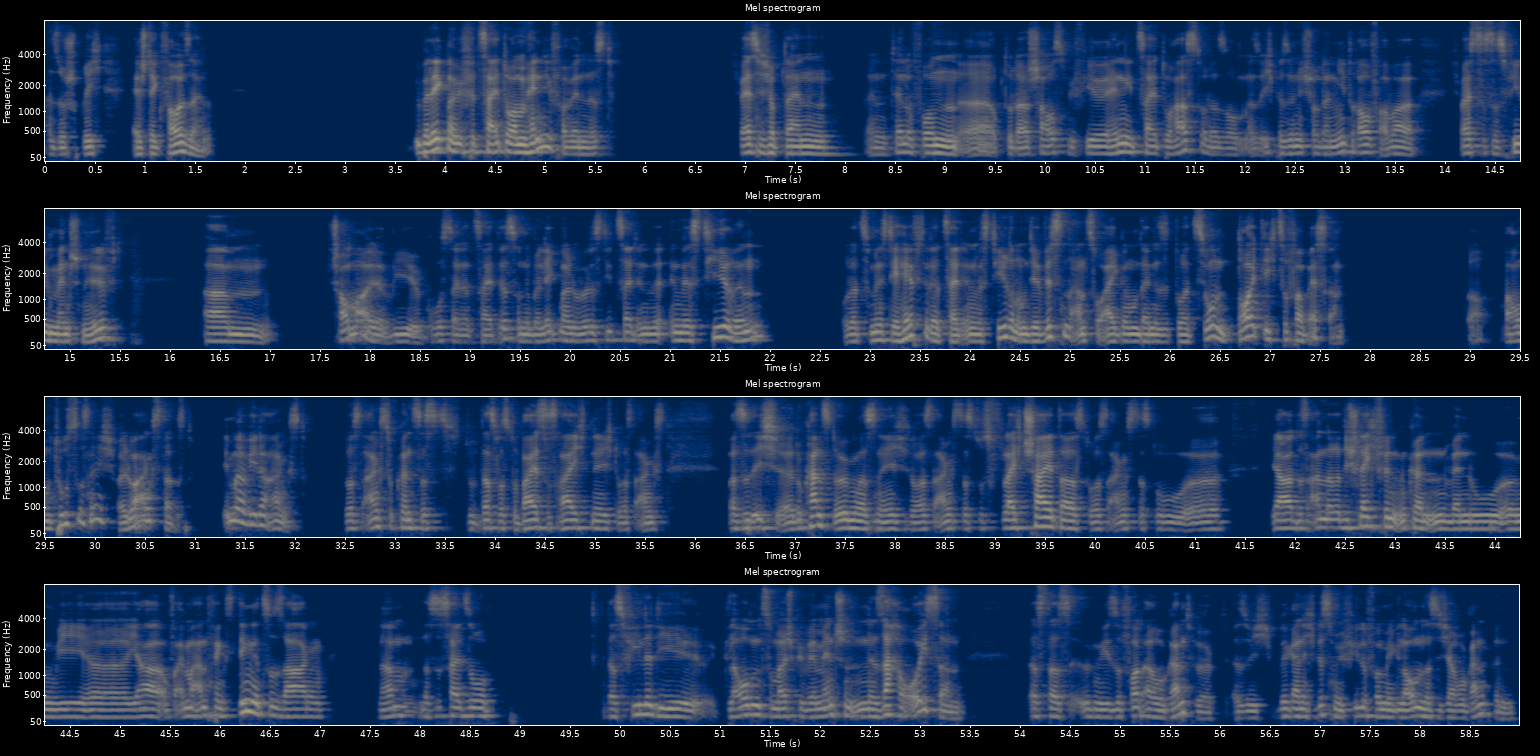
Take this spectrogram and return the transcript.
Also sprich, Hashtag faul sein. Überleg mal, wie viel Zeit du am Handy verwendest. Ich weiß nicht, ob dein dein Telefon äh, ob du da schaust, wie viel Handyzeit du hast oder so. Also, ich persönlich schaue da nie drauf, aber ich weiß, dass das vielen Menschen hilft. Ähm, schau mal, wie groß deine Zeit ist und überleg mal, du würdest die Zeit inve investieren oder zumindest die Hälfte der Zeit investieren, um dir Wissen anzueignen, um deine Situation deutlich zu verbessern. So, warum tust du's nicht? Weil du Angst hast. Immer wieder Angst. Du hast Angst, du könntest das du das, was du weißt, das reicht nicht. Du hast Angst, was weiß ich, äh, du kannst irgendwas nicht. Du hast Angst, dass du's vielleicht scheiterst. Du hast Angst, dass du, äh ja, dass andere dich schlecht finden könnten, wenn du irgendwie, äh, ja, auf einmal anfängst, Dinge zu sagen? Das ist halt so, dass viele, die glauben zum Beispiel, wenn Menschen 'ne Sache äußern, dass das irgendwie sofort arrogant wirkt. Also, ich will gar nicht wissen, wie viele von mir glauben, dass ich arrogant bin.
